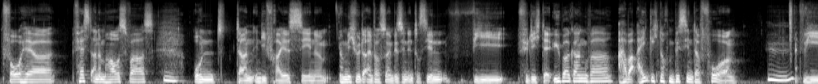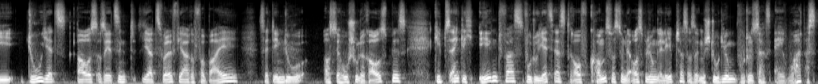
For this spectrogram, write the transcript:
vorher fest an einem Haus warst mhm. und dann in die freie Szene. Und mich würde einfach so ein bisschen interessieren, wie für dich der Übergang war, aber eigentlich noch ein bisschen davor. Mhm. Wie du jetzt aus, also jetzt sind ja zwölf Jahre vorbei, seitdem du aus der Hochschule raus bist. Gibt es eigentlich irgendwas, wo du jetzt erst drauf kommst, was du in der Ausbildung erlebt hast, also im Studium, wo du sagst, ey, what, was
